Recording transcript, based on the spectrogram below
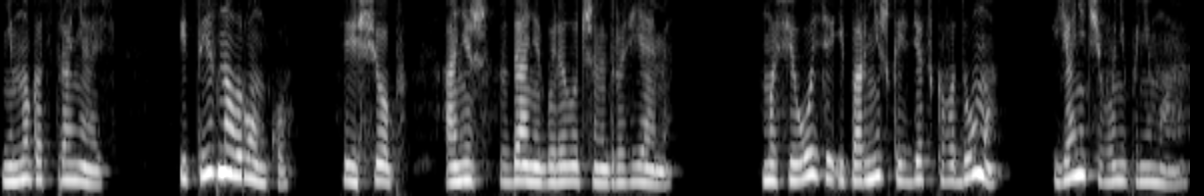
Немного отстраняюсь. «И ты знал Ромку?» «Еще б. Они ж с Даней были лучшими друзьями». «Мафиози и парнишка из детского дома?» Я ничего не понимаю.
